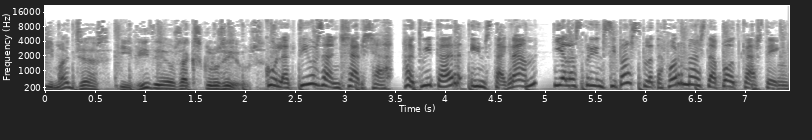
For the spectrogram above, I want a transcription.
imatges i vídeos exclusius. Col·lectius en xarxa, a Twitter, Instagram i a les principals plataformes de podcasting.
